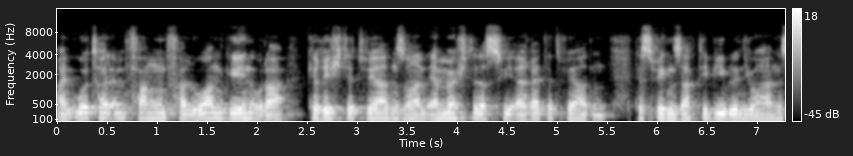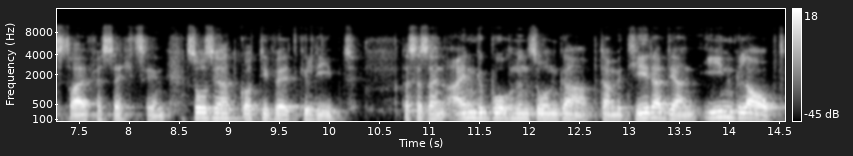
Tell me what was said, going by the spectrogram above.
ein Urteil empfangen und verloren gehen oder gerichtet werden, sondern er möchte, dass wir errettet werden. Deswegen sagt die Bibel in Johannes 3, Vers 16, so sehr hat Gott die Welt geliebt, dass er seinen eingeborenen Sohn gab, damit jeder, der an ihn glaubt,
